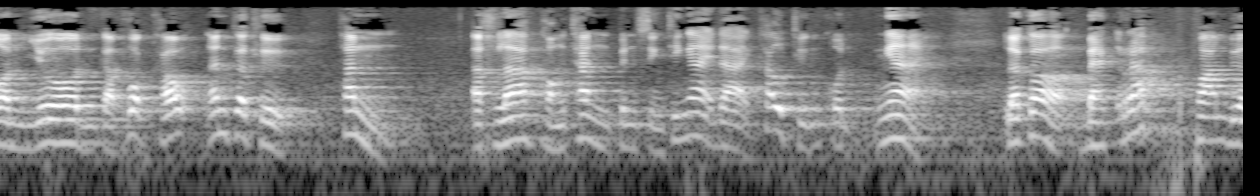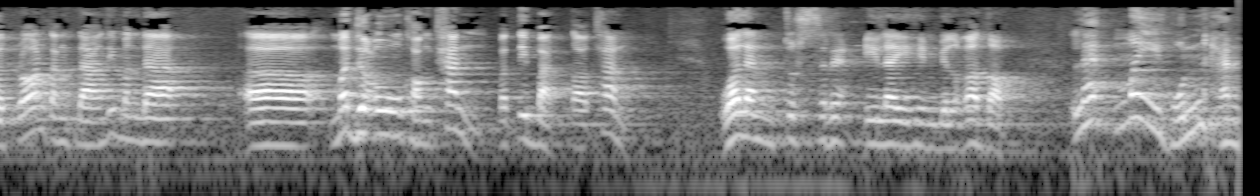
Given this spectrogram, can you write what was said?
อ่อนโยนกับพวกเขา นั่นก็คือท่าน อัคลากของท่านเป็นสิ่งที่ง่ายได้ เข้าถึงคนง่าย แล้วก็แบกรับความเดือดร้อนต่าง ๆ ที่บรรดามัดูของท่านปฏิบัติต่อท่านวลันตุสรอิไลฮิมบิลกดบและไม่หุนหัน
